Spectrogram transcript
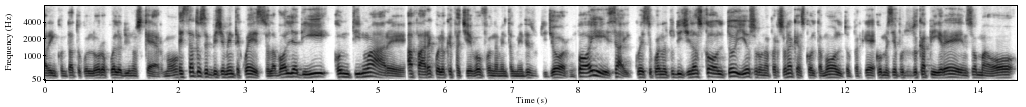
stare in contatto con loro, quello di uno schermo, è stato semplicemente questo, la voglia di continuare a fare quello che facevo fondamentalmente tutti i giorni. Poi, sai, questo quando tu dici l'ascolto, io sono una persona che ascolta molto perché come si è potuto capire, insomma, ho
